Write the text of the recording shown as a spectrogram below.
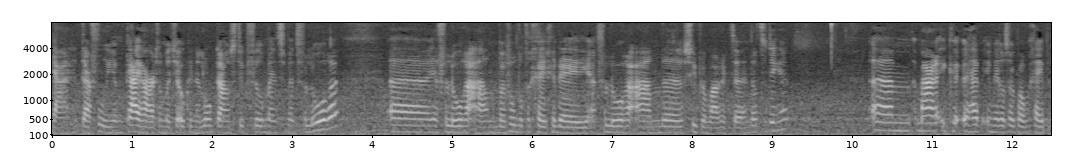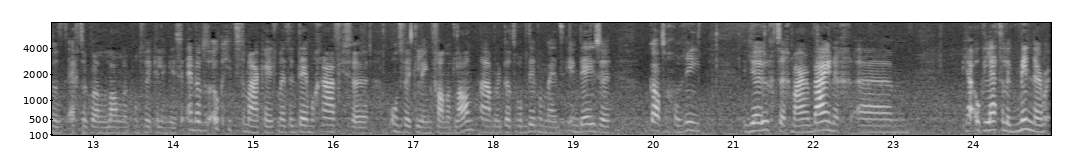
ja, daar voel je hem keihard. Omdat je ook in de lockdowns natuurlijk veel mensen bent verloren. Uh, ja, verloren aan bijvoorbeeld de GGD en verloren aan de supermarkten en dat soort dingen. Um, maar ik heb inmiddels ook wel begrepen dat het echt ook wel een landelijke ontwikkeling is. En dat het ook iets te maken heeft met de demografische ontwikkeling van het land. Namelijk dat er op dit moment in deze categorie jeugd, zeg maar, weinig, um, ja, ook letterlijk minder,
